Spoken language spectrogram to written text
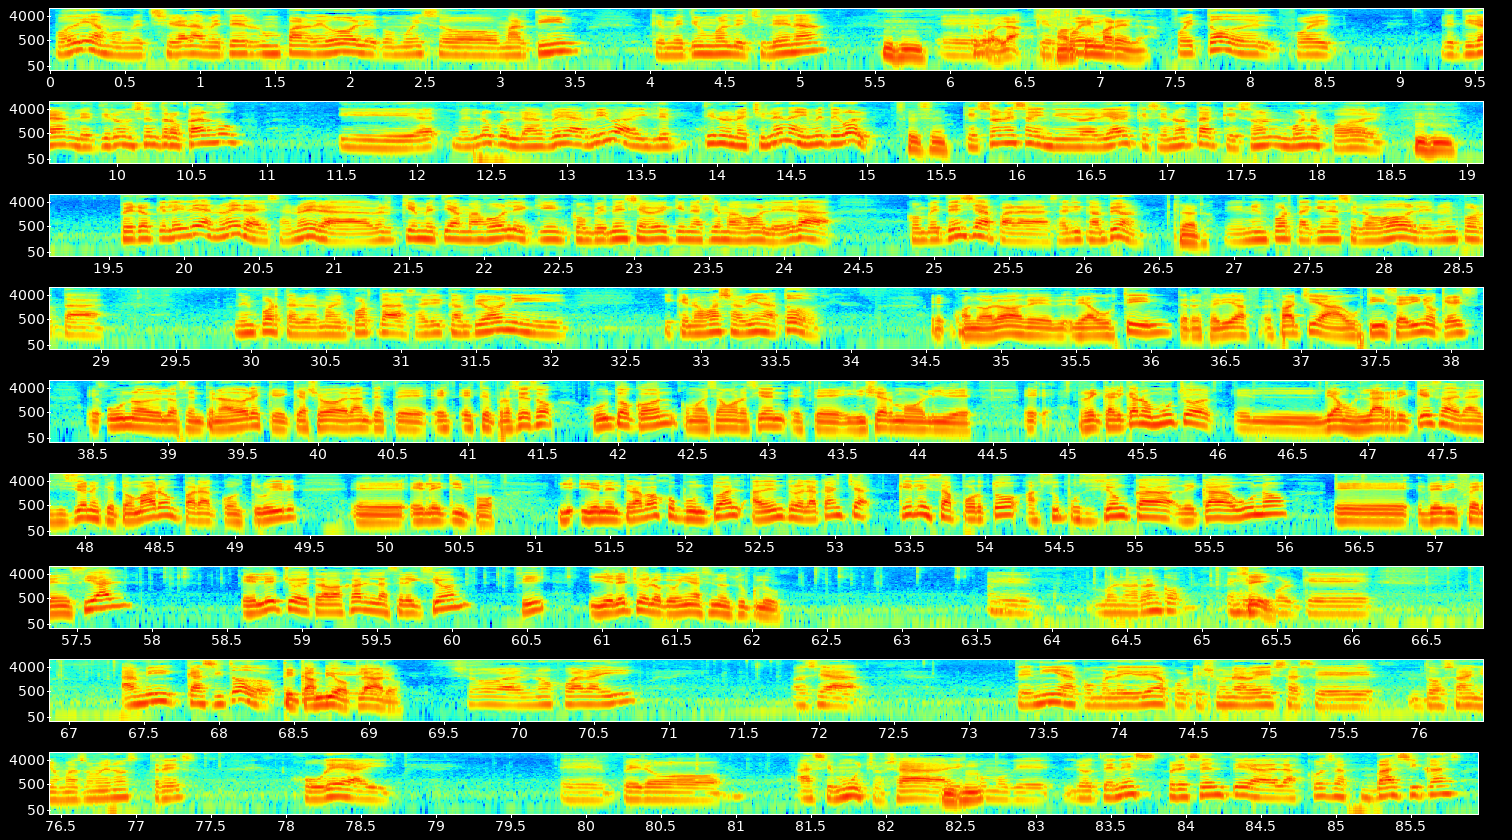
podíamos llegar a meter un par de goles como hizo Martín, que metió un gol de chilena. Ujú. eh, Qué golazo. que Martín fue- Varela. Fue todo él, fue le tiraron, le tiró un centro Cardu y eh, el loco la ve arriba y le tira una chilena y mete gol. Sí, sí. Que son esas individualidades que se nota que son buenos jugadores. Pero que la idea no era esa, no era a ver quién metía más goles, quién competencia a ver quién hacía más goles, era competencia para salir campeón. Claro. Eh, no importa quién hace los goles, no importa, no importa lo demás, importa salir campeón y, y que nos vaya bien a todos. Eh, cuando hablabas de, de- de Agustín, te referías, Fachi, a Agustín Serino, que es eh, uno de los entrenadores que, que ha llevado adelante este, este, proceso, junto con, como decíamos recién, este Guillermo Lide. Eh, recalcaron mucho el, digamos, la riqueza de las decisiones que tomaron para construir eh, el equipo. Y, y en el trabajo puntual adentro de la cancha, ¿qué les aportó a su posición cada, de cada uno eh, de diferencial el hecho de trabajar en la selección ¿sí? y el hecho de lo que venía haciendo en su club? Bueno, arranco Sí. porque a mí casi todo. Te cambió, Eh, claro. Yo al no jugar ahí, o sea, tenía como la idea porque yo una vez hace dos años más o menos, tres, jugué ahí. Eh, pero hace mucho, ya es como que lo tenés presente a las cosas básicas,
